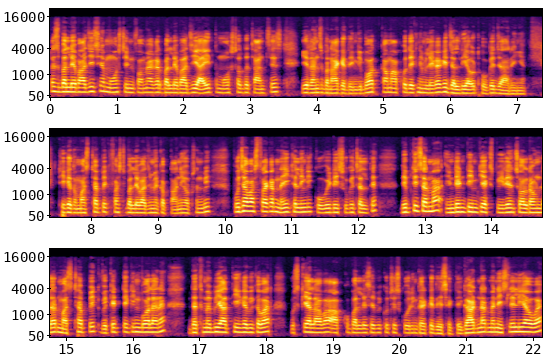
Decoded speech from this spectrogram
प्लस बल्लेबाजी से मोस्ट इन्फॉर्म है। अगर बल्लेबाजी आई तो मोस्ट ऑफ़ द चांसेस ये रन बना के देंगी। बहुत कम आपको देखने मिलेगा कि जल्दी आउट होकर जा रही हैं। ठीक है तो मस्ट पिक फ़र्स्ट बल्लेबाजी में कप्तानी ऑप्शन भी। पूजा वस्त्राकर नहीं खेलेंगी कोविड इशू के चलते। दीप्ति शर्मा, इंडियन टीम की experience all rounder, must pick, wicket taking bowler है। डेथ में भी आती है कभी कभार। उसके अलावा आपको बल्ले से भी कुछ स्कोरिंग करके दे सकते हैं। गार्डनर मैंने इसलिए लिया हुआ है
